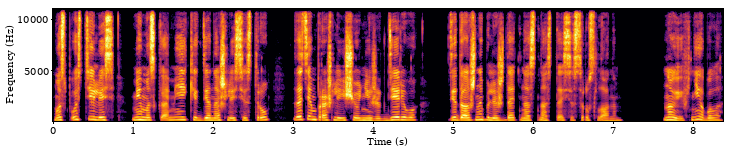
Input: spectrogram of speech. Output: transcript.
Мы спустились мимо скамейки, где нашли сестру, затем прошли еще ниже к дереву, где должны были ждать нас Настасья с Русланом. Но их не было,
